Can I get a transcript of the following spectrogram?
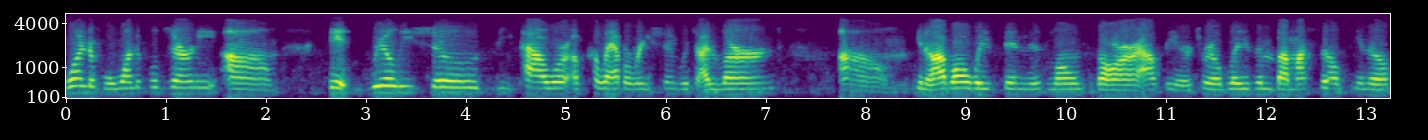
wonderful, wonderful journey. Um, it really showed the power of collaboration, which I learned. Um, you know, I've always been this lone star out there trailblazing by myself, you know.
